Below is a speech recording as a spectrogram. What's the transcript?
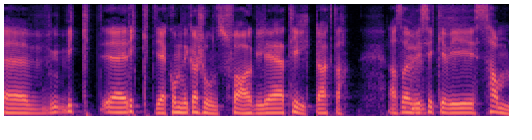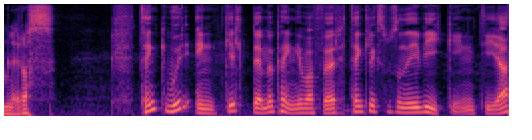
eh, vikt, eh, riktige kommunikasjonsfaglige tiltak, da. Altså hvis ikke vi samler oss. Tenk hvor enkelt det med penger var før. Tenk liksom sånn i vikingtida.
